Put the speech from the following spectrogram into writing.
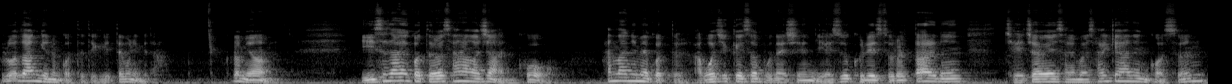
끌어당기는 것들이기 때문입니다. 그러면 이 세상의 것들을 사랑하지 않고 하나님의 것들, 아버지께서 보내신 예수 그리스도를 따르는 제자의 삶을 살게 하는 것은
